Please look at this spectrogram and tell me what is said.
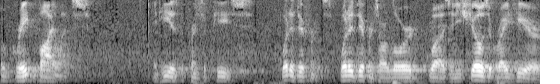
of great violence, and he is the Prince of Peace. What a difference. What a difference our Lord was. And he shows it right here.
